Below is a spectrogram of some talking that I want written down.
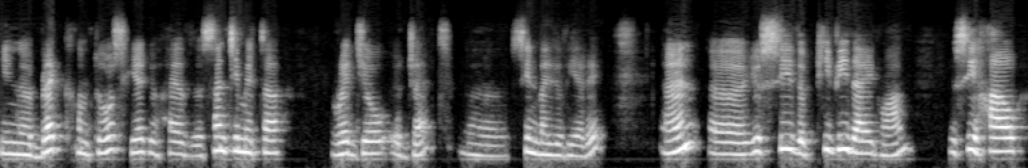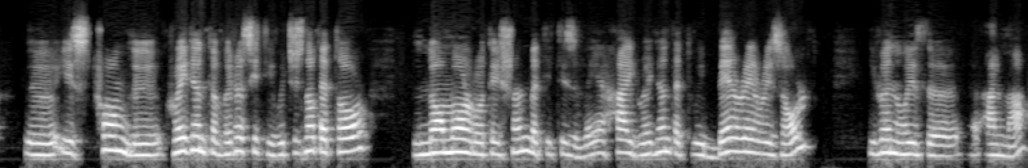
In uh, black contours here you have the centimeter radio jet uh, seen by the VLA. And uh, you see the PV diagram. You see how uh, is strong the gradient of velocity, which is not at all the normal rotation, but it is a very high gradient that we barely resolve, even with the ALMA.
